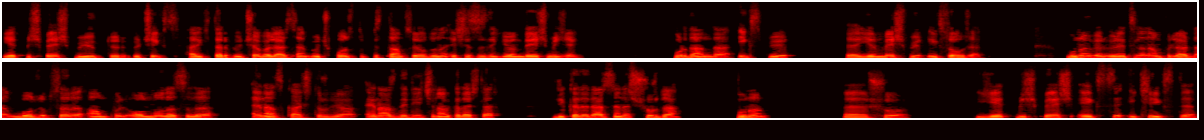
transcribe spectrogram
75 büyüktür. 3x her iki tarafı 3'e bölersem 3 pozitif bir tam sayı olduğunu eşitsizlik yön değişmeyecek. Buradan da x büyük 25 e, büyük x olacak. Buna göre üretilen ampullerden bozuk sarı ampul olma olasılığı en az kaçtır diyor. En az dediği için arkadaşlar dikkat ederseniz şurada bunun e, şu 75 eksi 2x'ti.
